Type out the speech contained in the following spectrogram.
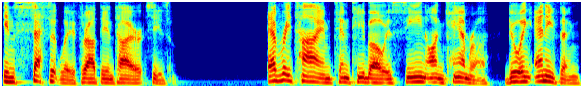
incessantly throughout the entire season. Every time Tim Tebow is seen on camera doing anything,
